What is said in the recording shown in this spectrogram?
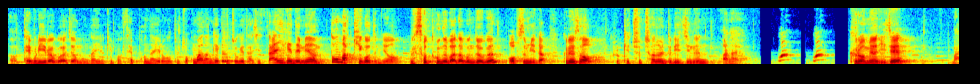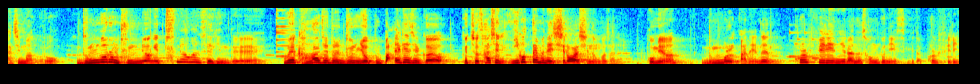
어, 데브리라고 하죠. 뭔가 이렇게 뭐 세포나 이런 것들 조그만한 게 그쪽에 다시 쌓이게 되면 또 막히거든요. 그래서 돈을 받아본 적은 없습니다. 그래서 그렇게 추천을 드리지는 않아요. 그러면 이제 마지막으로 눈물은 분명히 투명한 색인데 왜 강아지들 눈 옆은 빨개질까요? 그렇죠. 사실 이것 때문에 싫어하시는 거잖아요. 보면 눈물 안에는 폴피린이라는 성분이 있습니다. 폴피린.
